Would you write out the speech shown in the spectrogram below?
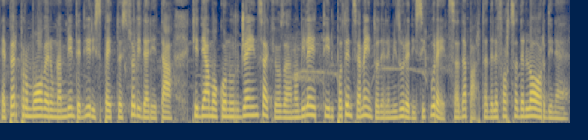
e per promuovere un ambiente di rispetto e solidarietà. Chiediamo con urgenza, chiosa Nobiletti, il potenziamento delle misure di sicurezza da parte delle forze dell'ordine.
